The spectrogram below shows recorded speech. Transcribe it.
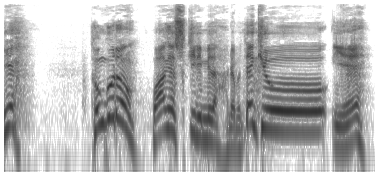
예. 동구릉 왕의 숲길입니다. 여러분, 땡큐! 예.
